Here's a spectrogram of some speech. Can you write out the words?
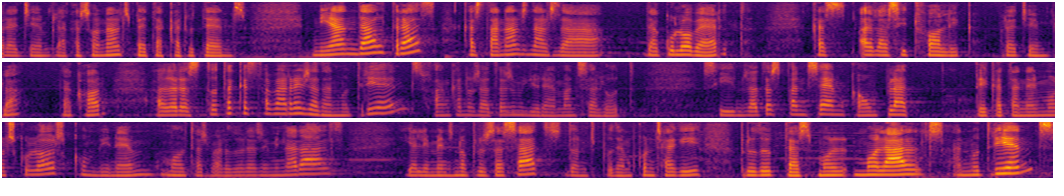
per exemple, que són els betacarotens. N'hi han d'altres que estan els de, de color verd, que és l'àcid fòlic, per exemple. D'acord? Aleshores, tota aquesta barreja de nutrients fan que nosaltres millorem en salut. Si nosaltres pensem que un plat té que tenir molts colors, combinem moltes verdures i minerals i aliments no processats, doncs podem aconseguir productes molt, molt alts en nutrients,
